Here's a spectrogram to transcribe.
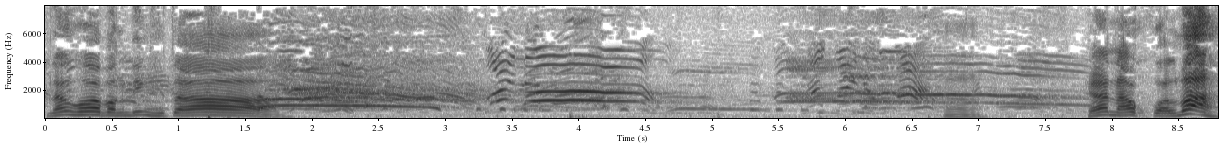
nang hoa bằng ding hita à ya nào khỏe mà.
